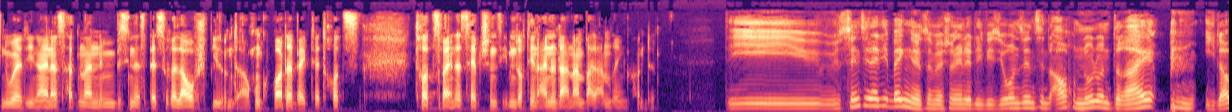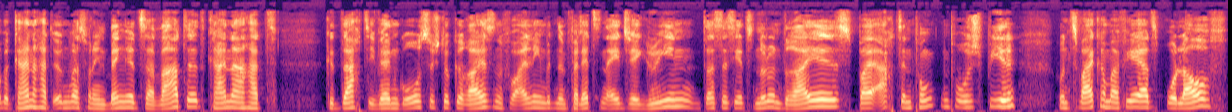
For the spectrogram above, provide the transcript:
Nur die Niners hatten dann ein bisschen das bessere Laufspiel und auch ein Quarterback, der trotz, trotz zwei Interceptions eben doch den ein oder anderen Ball anbringen konnte. Die Cincinnati Bengals, wenn wir schon in der Division sind, sind auch 0 und 3. Ich glaube, keiner hat irgendwas von den Bengals erwartet. Keiner hat gedacht, sie werden große Stücke reißen, vor allen Dingen mit einem verletzten AJ Green. Dass es jetzt 0 und 3 ist bei 18 Punkten pro Spiel und 2,4 Yards pro Lauf,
